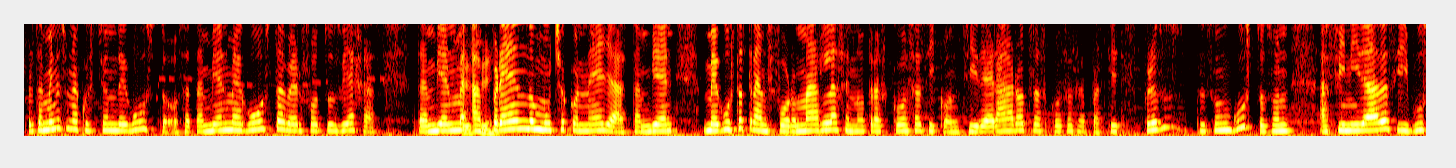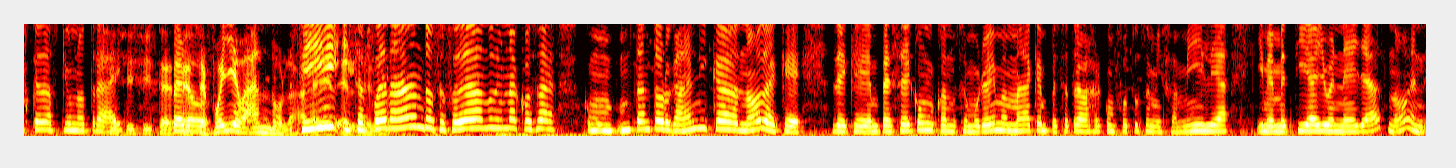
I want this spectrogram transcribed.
pero también es una cuestión de gusto, o sea, también me gusta ver fotos viejas, también me Sí, sí. aprendo mucho con ellas, también me gusta transformarlas en otras cosas y considerar otras cosas a partir, pero esos pues, son gustos, son afinidades y búsquedas que uno trae. Sí, sí, sí, te, pero- te- te fue llevando la... Sí, el- y se el- fue dando, se fue dando de una cosa como un tanto orgánica, ¿no? De que, de que empecé con, cuando se murió mi mamá, que empecé a trabajar con fotos de mi familia y me metía yo en ellas, ¿no? En-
